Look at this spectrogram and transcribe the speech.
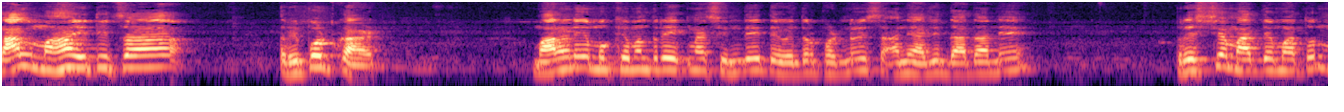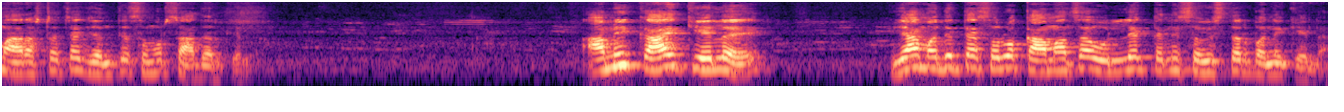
काल महायुतीचा रिपोर्ट कार्ड माननीय मुख्यमंत्री एकनाथ शिंदे देवेंद्र फडणवीस आणि अजितदादाने प्रेसच्या माध्यमातून महाराष्ट्राच्या जनतेसमोर सादर केलं. आम्ही काय केलंय यामध्ये त्या सर्व कामाचा उल्लेख त्यांनी सविस्तरपणे केला.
